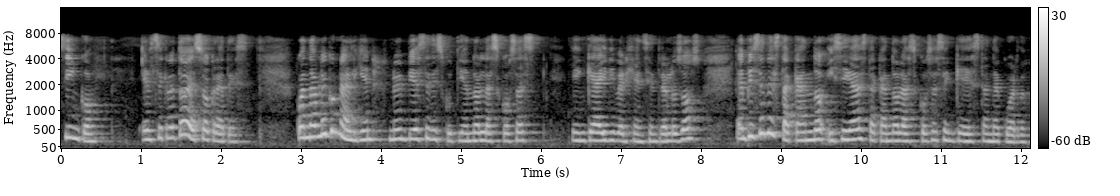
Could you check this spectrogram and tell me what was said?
5. El secreto de Sócrates. Cuando hable con alguien, no empiece discutiendo las cosas en que hay divergencia entre los dos. Empiece destacando y siga destacando las cosas en que están de acuerdo.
